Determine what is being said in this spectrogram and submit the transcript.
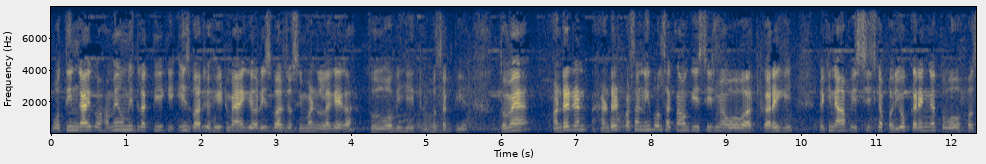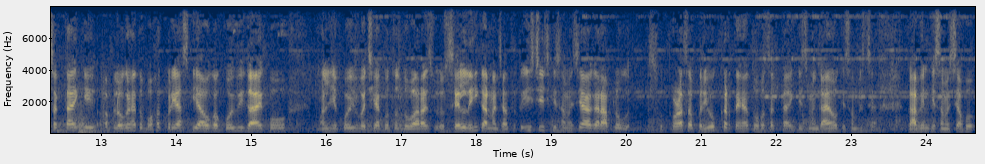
वो तीन गाय को हमें उम्मीद लगती है कि इस बार जो हीट में आएगी और इस बार जो सीमेंट लगेगा तो वो भी हीट हो सकती है। तो मैं हंड्रेड एंड हंड्रेड परसेंट नहीं बोल सकता हूँ कि इस चीज़ में वो वर्क करेगी, लेकिन आप इस चीज़ का प्रयोग करेंगे तो वो हो सकता है कि आप लोगों ने तो बहुत प्रयास किया होगा, कोई भी गाय को मान लीजिए कोई भी बछिया को तो दोबारा सेल नहीं करना चाहते तो इस चीज़ की समस्या अगर आप लोग थोड़ा सा प्रयोग करते हैं तो हो सकता है कि इसमें गायों की समस्या, गाभिन की समस्या हो,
